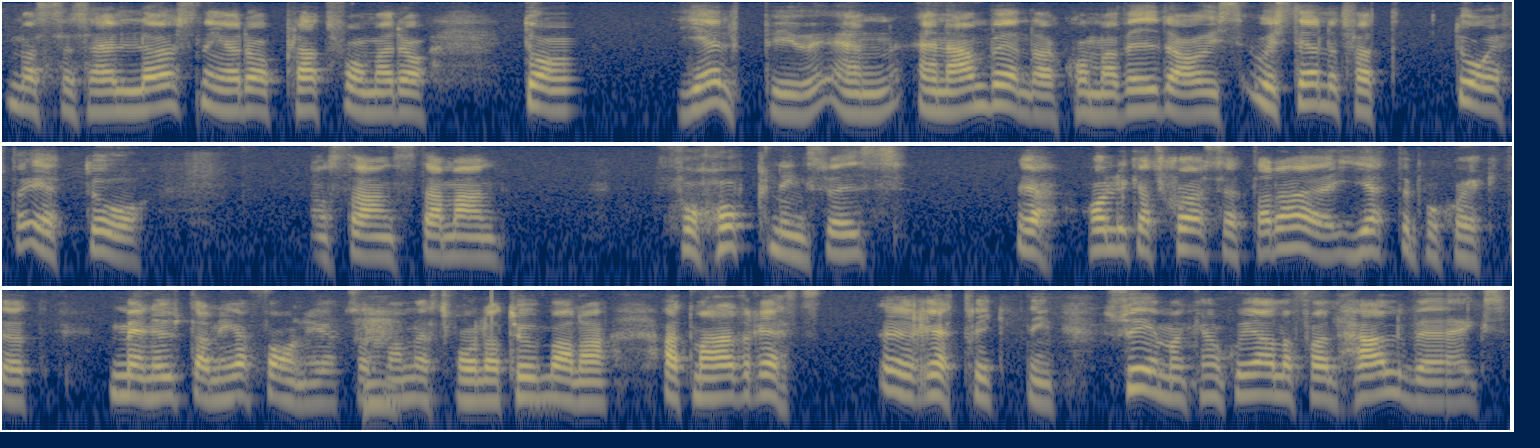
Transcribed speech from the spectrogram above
måste säga, lösningar då, plattformar då, de hjälper ju en, en användare att komma vidare och istället för att då efter ett år någonstans där man förhoppningsvis ja, har lyckats sjösätta det här jätteprojektet men utan erfarenhet så att mm. man mest får hålla tummarna att man hade rätt, rätt riktning så är man kanske i alla fall halvvägs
